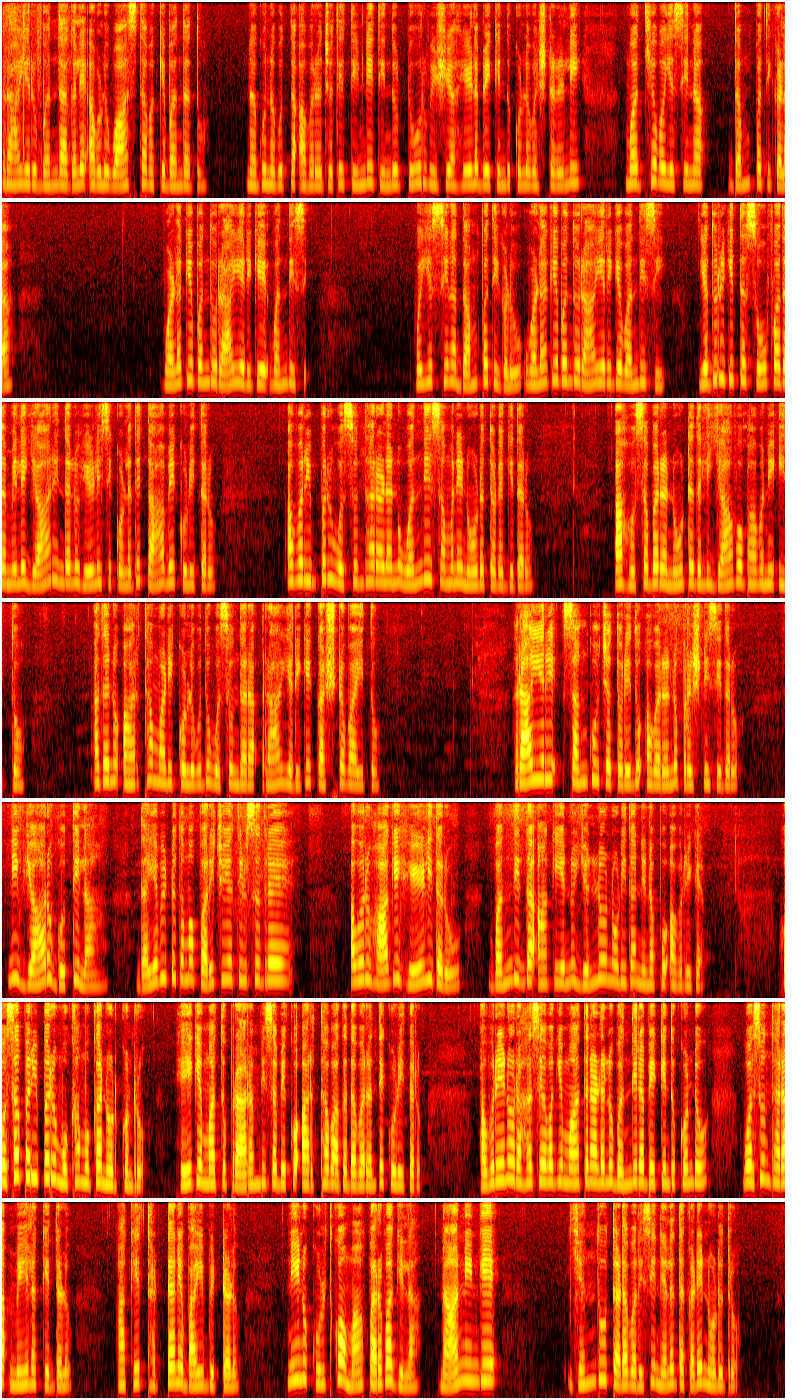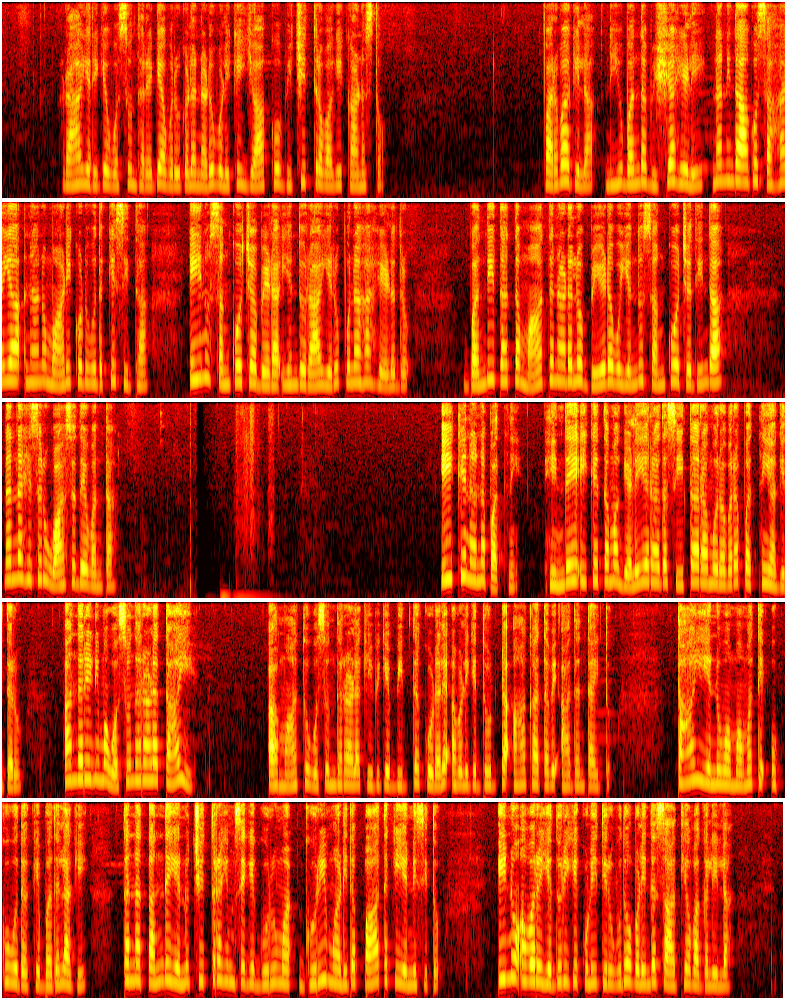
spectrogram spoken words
ರಾಯರು ಬಂದಾಗಲೇ ಅವಳು ವಾಸ್ತವಕ್ಕೆ ಬಂದದ್ದು. ನಗು ನಗುತ್ತಾ ಅವರ ಜೊತೆ ತಿಂಡಿ ತಿಂದು ಟೂರ್ ವಿಷಯ ಹೇಳಬೇಕೆಂದುಕೊಳ್ಳುವಷ್ಟರಲ್ಲಿ ಮಧ್ಯ ವಯಸ್ಸಿನ ದಂಪತಿಗಳ ಒಳಗೆ ಬಂದು ರಾಯರಿಗೆ ವಂದಿಸಿ. ವಯಸ್ಸಿನ ದಂಪತಿಗಳು ಒಳಗೆ ಬಂದು ರಾಯರಿಗೆ ವಂದಿಸಿ. ಎದುರಿಗಿದ್ದ ಸೋಫಾದ ಮೇಲೆ ಯಾರಿಂದಲೂ ಹೇಳಿಸಿಕೊಳ್ಳದೆ ತಾವೇ ಕುಳಿತರು. ಅವರಿಬ್ಬರು ವಸುಂಧರಳನ್ನು ಒಂದೇ ಸಮನೆ ನೋಡತೊಡಗಿದರು. ಆ ಹೊಸಬರ ನೋಟದಲ್ಲಿ ಯಾವ ಭಾವನೆ ಇತ್ತೋ, ಅದನ್ನು ಅರ್ಥ ಮಾಡಿಕೊಳ್ಳುವುದು ವಸುಂಧರ ರಾಯರಿಗೆ ಕಷ್ಟವಾಯಿತು. ರಾಯರೇ ಸಂಕೋಚ ತೊರೆದು ಅವರನ್ನು ಪ್ರಶ್ನಿಸಿದರು. ನೀವ್ಯಾರು ಗೊತ್ತಿಲ್ಲ? ದಯವಿಟ್ಟು ತಮ್ಮ ಪರಿಚಯ ತಿಳಿಸಿದ್ರೆ? ಅವರು ಹಾಗೆ ಹೇಳಿದರೂ ಬಂದಿದ್ದ ಆಕೆಯನ್ನು ಎಲ್ಲೋ ನೋಡಿದ ನೆನಪು ಅವರಿಗೆ. ಹೊಸಬರಿಬ್ಬರು ಮುಖ ಮುಖ ನೋಡ್ಕೊಂಡ್ರು. ಹೇಗೆ ಮಾತು ಪ್ರಾರಂಭಿಸಬೇಕೋ ಅರ್ಥವಾಗದವರಂತೆ ಕುಳಿತರು. ಅವರೇನೋ ರಹಸ್ಯವಾಗಿ ಮಾತನಾಡಲು ಬಂದಿರಬೇಕೆಂದುಕೊಂಡು ವಸುಂಧರ ಮೇಲಕ್ಕೆದ್ದಳು. ಆಕೆ ಥಟ್ಟನೆ ಬಾಯಿ ಬಿಟ್ಟಳು. ನೀನು ಕುಳಿತ್ಕೋಮ್ಮ, ಪರವಾಗಿಲ್ಲ. ನಾನು ನಿನ್ಗೆ ಎಂದೂ ತಡವರಿಸಿ ನೆಲದ ಕಡೆ ನೋಡಿದ್ರು. ರಾಯರಿಗೆ, ವಸುಂಧರೆಗೆ ಅವರುಗಳ ನಡುವಳಿಕೆ ಯಾಕೋ ವಿಚಿತ್ರವಾಗಿ ಕಾಣಿಸ್ತು. ಪರವಾಗಿಲ್ಲ, ನೀವು ಬಂದ ವಿಷಯ ಹೇಳಿ, ನನ್ನಿಂದ ಆಗೋ ಸಹಾಯ ನಾನು ಮಾಡಿಕೊಡುವುದಕ್ಕೆ ಸಿದ್ಧ. ಏನು ಸಂಕೋಚ ಬೇಡ ಎಂದು ರಾಯರು ಪುನಃ ಹೇಳಿದ್ರು. ಬಂದಿದ್ದಾತ ಮಾತನಾಡಲು ಬೇಡವು ಎಂದು ಸಂಕೋಚದಿಂದ, ನನ್ನ ಹೆಸರು ವಾಸುದೇವಂತ ಈಕೆ ನನ್ನ ಪತ್ನಿ. ಹಿಂದೆ ಈಕೆ ತಮ್ಮ ಗೆಳೆಯರಾದ ಸೀತಾರಾಮುರವರ ಪತ್ನಿಯಾಗಿದ್ದರು. ಅಂದರೆ ನಿಮ್ಮ ವಸುಂಧರಾಳ ತಾಯಿ? ಆ ಮಾತು ವಸುಂಧರಾಳ ಕಿವಿಗೆ ಬಿದ್ದ ಕೂಡಲೇ ಅವಳಿಗೆ ದೊಡ್ಡ ಆಘಾತವೇ ಆದಂತಾಯಿತು. ತಾಯಿ ಎನ್ನುವ ಮಮತೆ ಉಕ್ಕುವುದಕ್ಕೆ ಬದಲಾಗಿ ತನ್ನ ತಂದೆಯನ್ನು ಚಿತ್ರಹಿಂಸೆಗೆ ಗುರು ಗುರಿ ಮಾಡಿದ ಪಾತಕಿ ಎನ್ನಿಸಿತು. ಇನ್ನು ಅವರ ಎದುರಿಗೆ ಕುಳಿತಿರುವುದು ಅವಳಿಂದ ಸಾಧ್ಯವಾಗಲಿಲ್ಲ.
